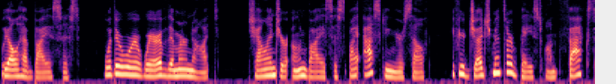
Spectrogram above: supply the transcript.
We all have biases, whether we're aware of them or not. Challenge your own biases by asking yourself if your judgments are based on facts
